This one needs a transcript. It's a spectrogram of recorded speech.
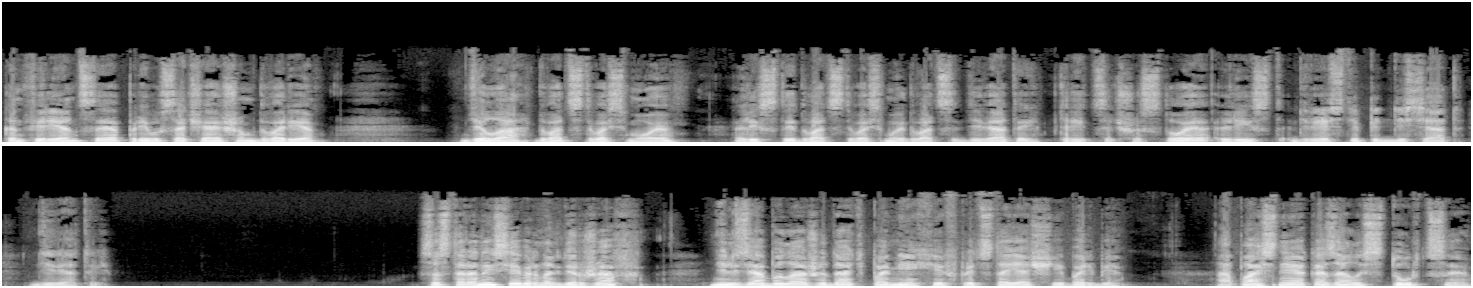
Конференция при высочайшем дворе. Дела 28 листы 28-29, 36, лист 259. Со стороны северных держав Нельзя было ожидать помехи в предстоящей борьбе. Опаснее оказалась Турция,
